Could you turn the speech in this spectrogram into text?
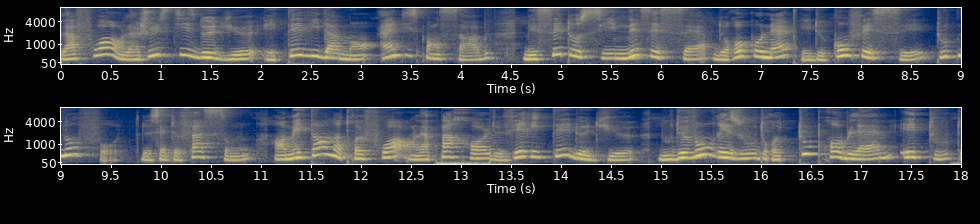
la foi en la justice de Dieu est évidemment indispensable, mais c'est aussi nécessaire de reconnaître et de confesser toutes nos fautes. De cette façon, en mettant notre foi en la parole de vérité de Dieu, nous devons résoudre tout problème et toute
